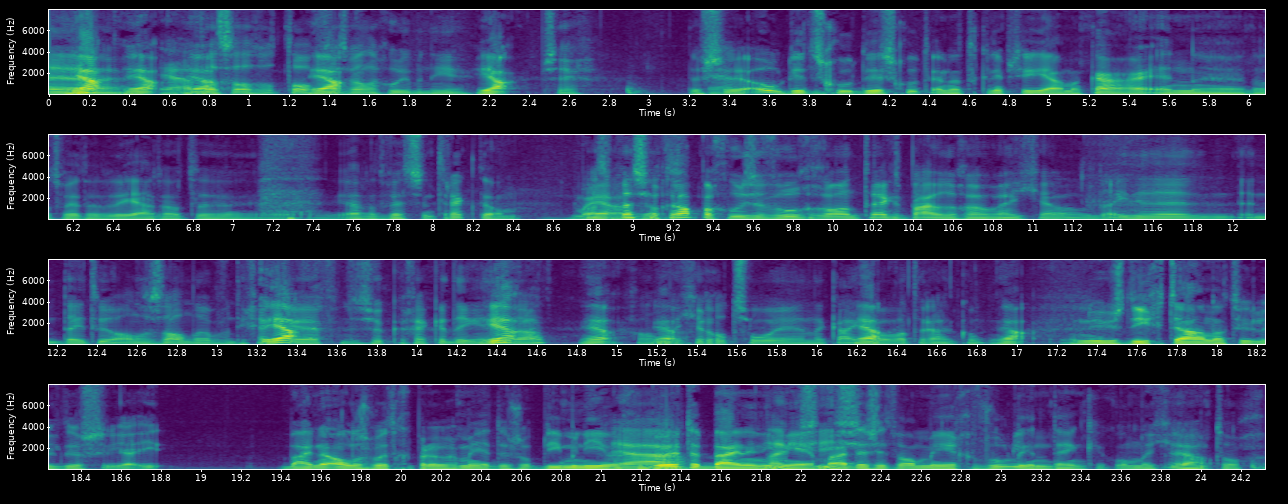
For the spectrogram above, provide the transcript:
Ja, ja, ja. Ja, Dat is wel wel tof. Ja. Dat is wel een goede manier. Ja, Op zich. Dus Ja. eh, oh, dit is goed, dit is goed. En dat knipte hij aan elkaar. En eh, dat, werd, ja, dat, eh, ja, dat werd zijn track dan. Maar het is best wel grappig hoe ze vroeger gewoon tracks bouwden, gewoon, weet je wel. De ene deed toen anders dan de andere, van die gekke, Ja. van die zulke gekke dingen inderdaad. ja, Gewoon een beetje rotzooi en dan kijken we wat eruit komt. Ja, en nu is het digitaal natuurlijk. Dus ja, bijna alles wordt geprogrammeerd. Dus op die manier Ja, gebeurt het bijna niet meer. precies. Maar er zit wel meer gevoel in, denk ik. Omdat je Ja. dan toch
